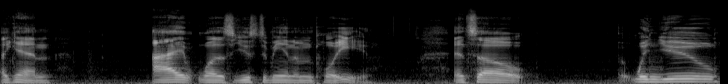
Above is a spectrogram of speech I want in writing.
again, I was used to being an employee, and so when you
